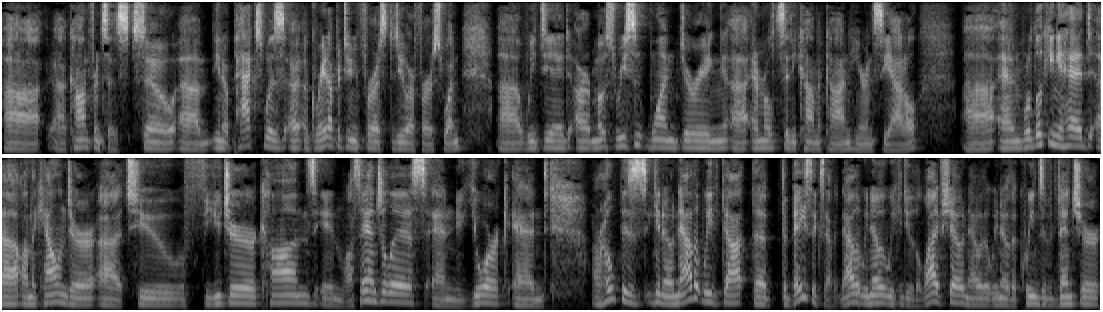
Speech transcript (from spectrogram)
uh, uh, conferences. So, um, you know, PAX was a, a, great opportunity for us to do our first one. Uh, we did our most recent one during uh, Emerald City Comic Con here in Seattle. Uh, and we're looking ahead uh, on the calendar to future cons in Los Angeles and New York. And our hope is, you know, now that we've got the the basics of it, now that we know that we can do the live show, now that we know that Queens of Adventure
